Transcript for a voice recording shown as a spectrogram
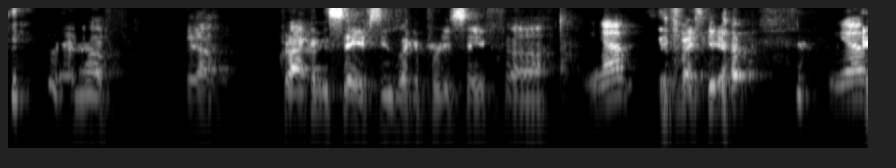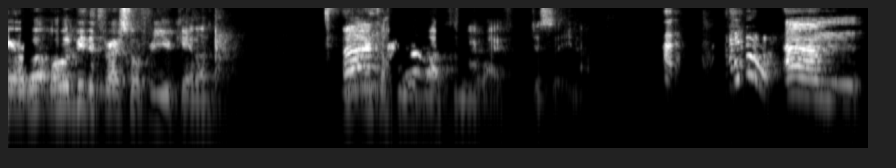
Fair enough. Yeah, cracking the safe seems like a pretty safe, uh, Yep. safe idea. Yep. Kayla, what, what would be the threshold for you, Kayla? Mine's a Um, hundred bucks with my wife, just so you know. I don't um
